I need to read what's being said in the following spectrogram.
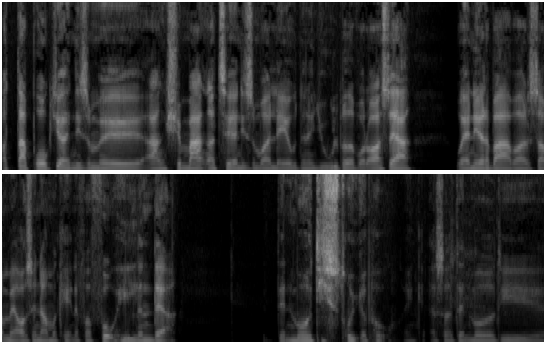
og der brugte jeg ligesom øh, arrangementer til at, ligesom at lave den her juleplade, hvor der også er, hvor jeg netop arbejder sammen med også en amerikaner, for at få hele den der, den måde, de stryger på. Ikke? Altså den måde, de... Øh...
